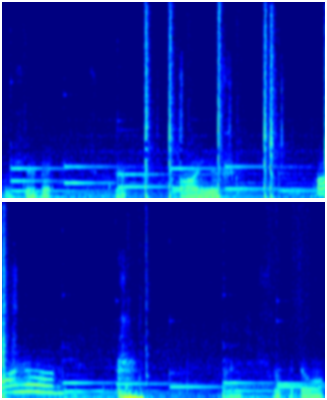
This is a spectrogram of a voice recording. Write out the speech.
Şimdi şöyle şuradan. Hayır. Hayır. Neyse şurada devam.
